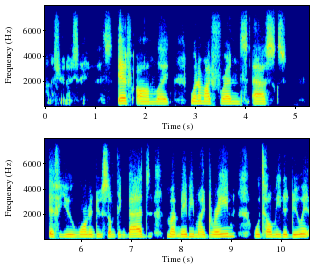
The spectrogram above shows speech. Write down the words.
how should I say this? If um like one of my friends asks if you want to do something bad, my, maybe my brain will tell me to do it,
